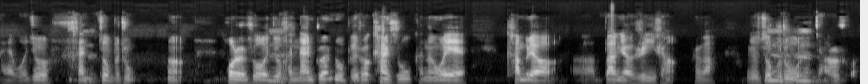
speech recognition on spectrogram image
哎，我就很坐不住，嗯，或者说我就很难专注，比如说看书，可能我也看不了呃半个小时以上，是吧？我就坐不住了。假如说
